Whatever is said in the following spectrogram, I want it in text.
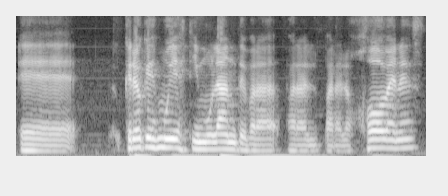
eh, creo que es muy estimulante para, para, los jóvenes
